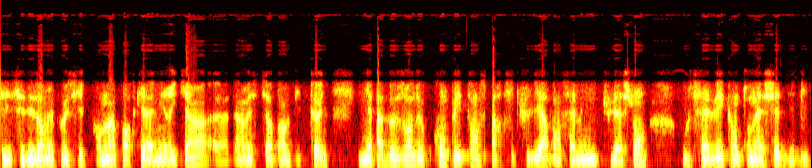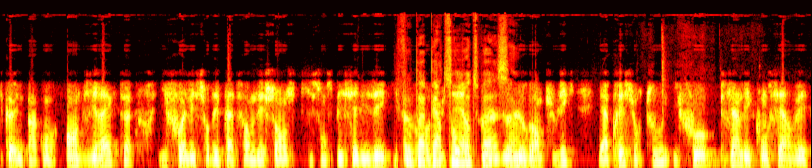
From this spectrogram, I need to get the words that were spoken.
c'est désormais possible pour n'importe quel Américain euh, d'investir dans le Bitcoin. Il n'y a pas besoin de compétences particulières dans sa manipulation. Vous savez, quand on achète des Bitcoins, par contre, en direct, il faut aller sur des plateformes d'échange qui sont spécialisées, qui il faut pas perdre son mot de passe. Le, grand public. Et après, surtout, il faut bien les conserver.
